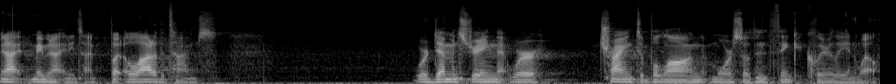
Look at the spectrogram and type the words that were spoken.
maybe not anytime, but a lot of the times, we're demonstrating that we're trying to belong more so than think clearly and well.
